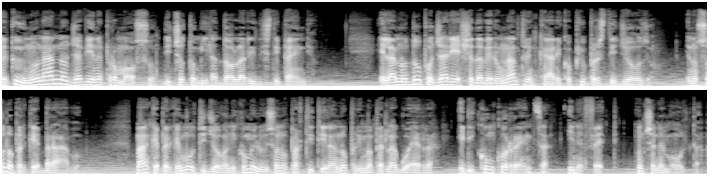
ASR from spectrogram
per cui in un anno già viene promosso, 18.000 dollari di stipendio. E l'anno dopo già riesce ad avere un altro incarico più prestigioso, e non solo perché è bravo, ma anche perché molti giovani come lui sono partiti l'anno prima per la guerra, e di concorrenza, in effetti, non ce n'è molta.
